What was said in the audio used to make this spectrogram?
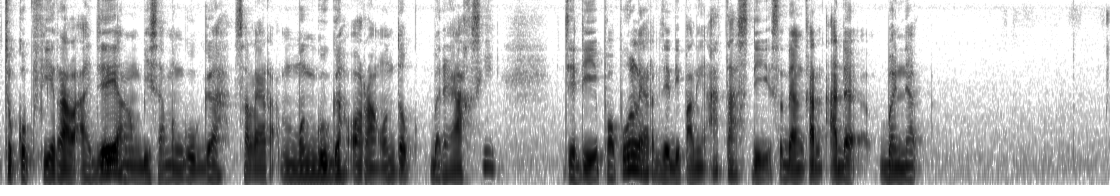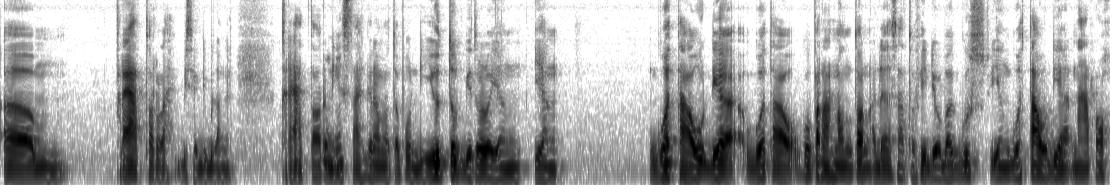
cukup viral aja yang bisa menggugah selera menggugah orang untuk bereaksi jadi populer jadi paling atas di sedangkan ada banyak em, kreator lah bisa dibilangnya. Kreator di. Instagram ataupun di YouTube gitu loh yang yang gue tahu dia gue tahu gue pernah nonton ada satu video bagus yang gue tahu dia naruh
